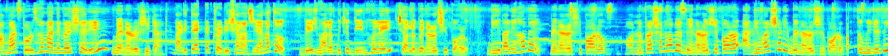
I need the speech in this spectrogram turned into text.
আমার প্রথম অ্যানিভার্সারি বেনারসিটা। বাড়িতে একটা ট্র্যাডিশন আছে, জানো তো? বেশ ভালো কিছু দিন হলেই চলো বেনারসি পরো। বিয়ে বাড়ি হবে, বেনারসি পরো। অন্নপ্রাশন হবে, বেনারসি পরো। অ্যানিভার্সারি বেনারসি পরো। তুমি যদি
